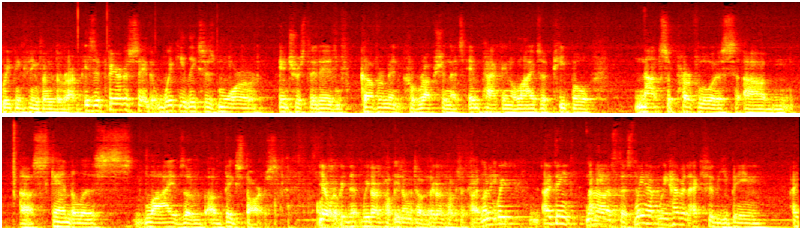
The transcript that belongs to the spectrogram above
sweeping things under the rug. Is it fair to say that WikiLeaks is more interested in government corruption that's impacting the lives of people, not superfluous, um, uh, scandalous lives of, of big stars? Yeah, we, don't- we don't publish. You don't publish We don't publish it. Right, let me- we, I think let me uh, ask this We have we haven't actually been. I,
